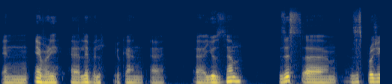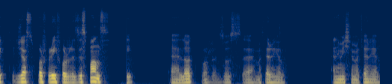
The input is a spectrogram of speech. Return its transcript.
in every uh, level you can uh, uh, use them. This um, this project just for free for this month. Uh, look for those uh, material animation material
